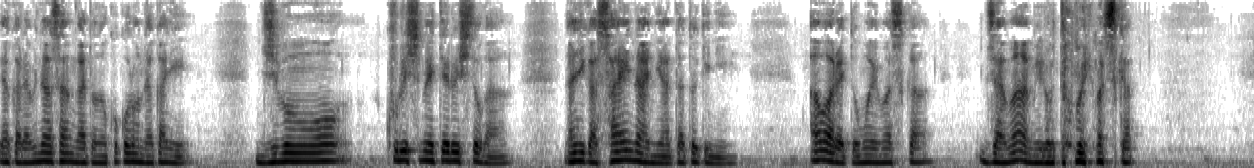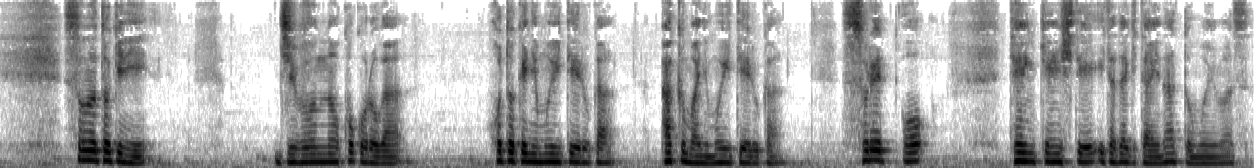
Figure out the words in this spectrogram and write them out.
だから皆さん方の心の中に自分を苦しめてる人が何か災難にあった時に、哀れと思いますか？ざまあ見ろと思いますか？その時に自分の心が仏に向いているか、悪魔に向いているか、それを点検していただきたいなと思います。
